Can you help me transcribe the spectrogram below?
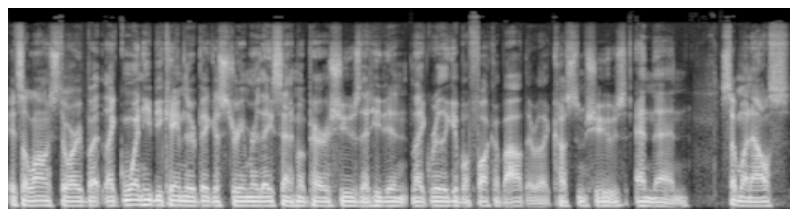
it's a long story, but like when he became their biggest streamer, they sent him a pair of shoes that he didn't like really give a fuck about. They were like custom shoes, and then someone else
